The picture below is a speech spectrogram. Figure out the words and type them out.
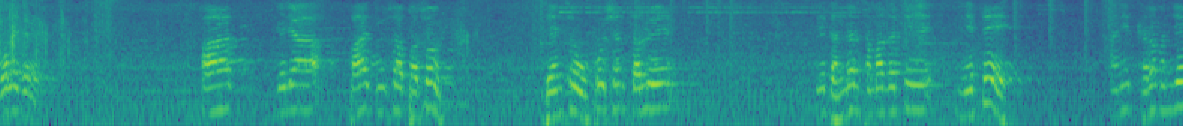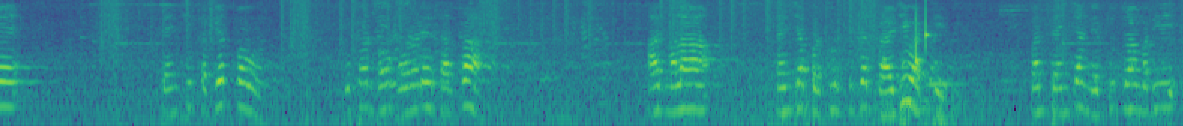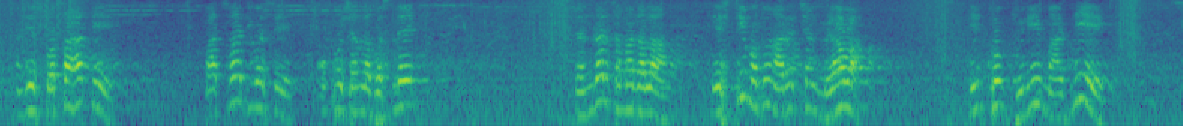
बोलायचं नाही. आज गेल्या पाच दिवसापासून ज्यांचं उपोषण चालू आहे ते धनगर समाजाचे नेते आणि खरं म्हणजे त्यांची तब्येत पाहून दीपक भाऊ बोराडे सारखा आज मला त्यांच्या प्रकृतीचं काळजी वाटते. पण त्यांच्या नेतृत्वामध्ये म्हणजे स्वतः ते पाचवा दिवस हे उपोषणला बसले. धनगर समाजाला एस टी मधून आरक्षण मिळावा ही खूप जुनी मागणी आहे.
